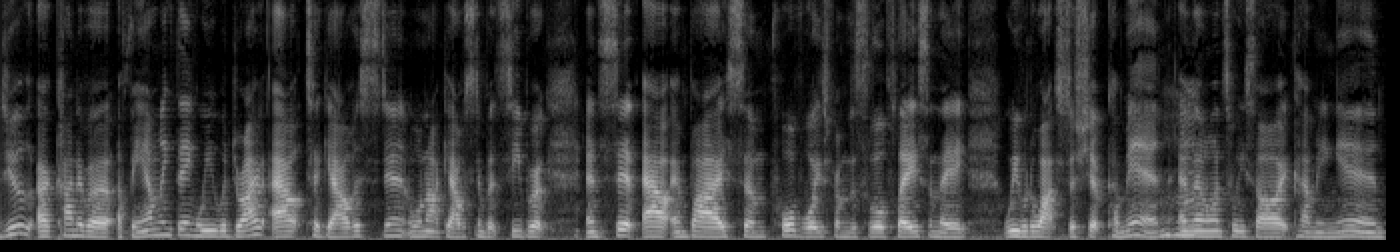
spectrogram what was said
do a kind of a, a family thing. We would drive out to Galveston, well, not Galveston, but Seabrook, and sit out and buy some po' boys from this little place, and they, we would watch the ship come in, and then once we saw it coming in,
